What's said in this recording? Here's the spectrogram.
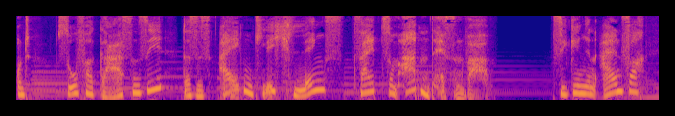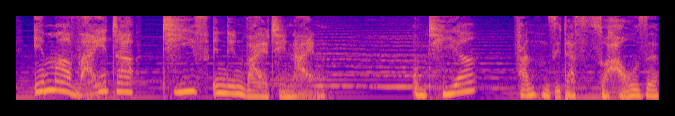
Und so vergaßen sie, dass es eigentlich längst Zeit zum Abendessen war. Sie gingen einfach immer weiter tief in den Wald hinein. Und hier fanden sie das Zuhause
